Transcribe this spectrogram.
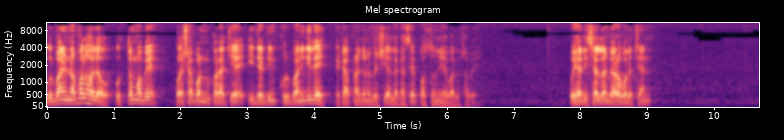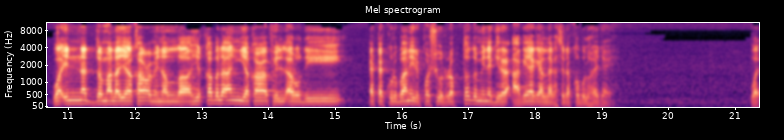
কোরবানি নফল হলেও উত্তম হবে, পয়সা বন্টন করা চেয়ে ঈদের দিন কোরবানি দিলে এটা আপনার জন্য বেশি আল্লাহ কাছে পছন্দনীয় ইবাদত হবে। ওই হাদিসে আল্লাহ আরও বলেছেন একটা কুরবানির পশুর রক্ত জমিনে গিরার আগে আগে আল্লাহ কাছে এটা কবুল হয়ে যায়। ওয়া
